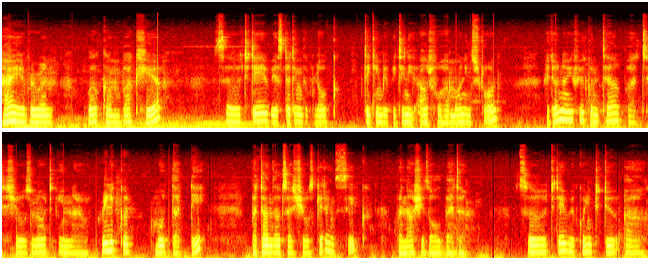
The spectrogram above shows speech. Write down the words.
Hi everyone, welcome back here. So today we are starting the vlog taking baby Tindi out for her morning stroll. I don't know if you can tell but she was not in a really good mood that day but turns out that she was getting sick but now she's all better. So today we're going to do a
